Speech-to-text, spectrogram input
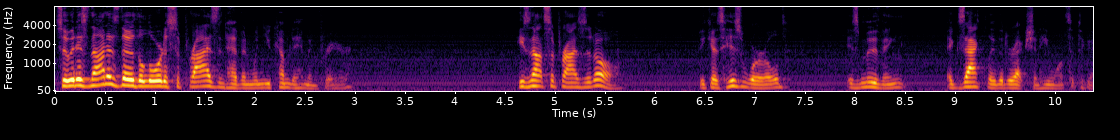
So it is not as though the Lord is surprised in heaven when you come to Him in prayer. He's not surprised at all because His world is moving exactly the direction He wants it to go.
